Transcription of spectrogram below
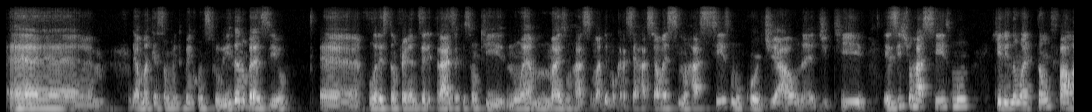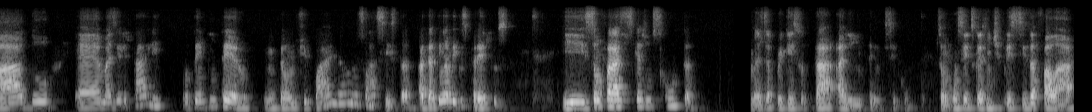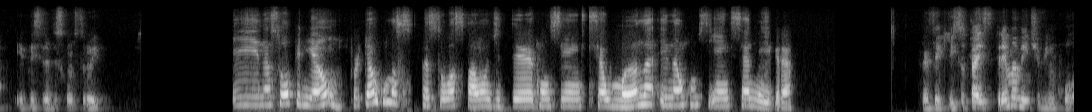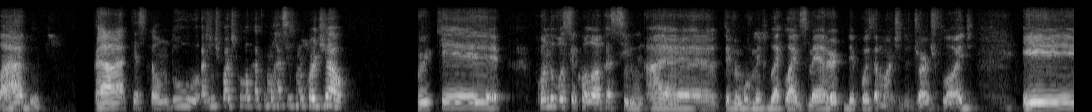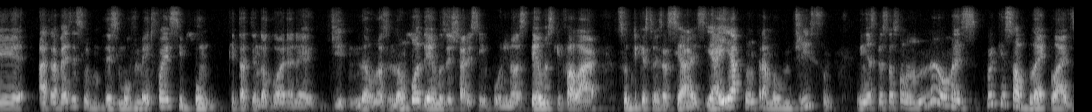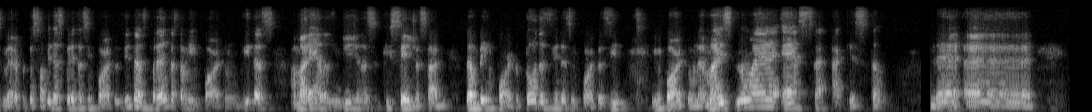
é, é uma questão muito bem construída no Brasil, é, Florestan Fernandes ele traz a questão que não é mais um racismo, uma democracia racial, mas sim um racismo cordial, né? De que existe um racismo que ele não é tão falado, é, mas ele tá ali o tempo inteiro. Então, tipo, ai, não, eu não sou racista. Até tenho amigos pretos. E são frases que a gente escuta, mas é porque isso tá ali intrínseco. São conceitos que a gente precisa falar e precisa desconstruir. E, na sua opinião, por que algumas pessoas falam de ter consciência humana e não consciência negra? Perfeito. Isso está extremamente vinculado à questão do. A gente pode colocar como racismo cordial. Porque quando você coloca assim. É... Teve o movimento Black Lives Matter, depois da morte do George Floyd. E através desse, desse movimento foi esse boom que está tendo agora, né? De não, nós não podemos deixar isso impune, nós temos que falar sobre questões raciais. E aí, a contramão disso, vinha as pessoas falando: não, mas por que só Black Lives Matter? Por que só vidas pretas importam? Vidas brancas também importam, vidas amarelas, indígenas, que seja, sabe? Também importam. Todas as vidas importam, importam, né? Mas não é essa a questão, né? É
